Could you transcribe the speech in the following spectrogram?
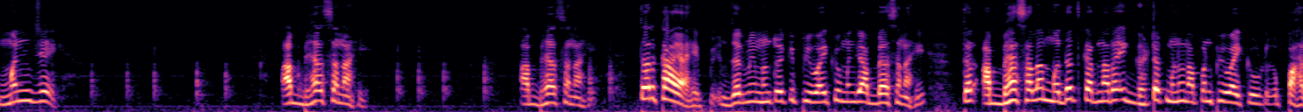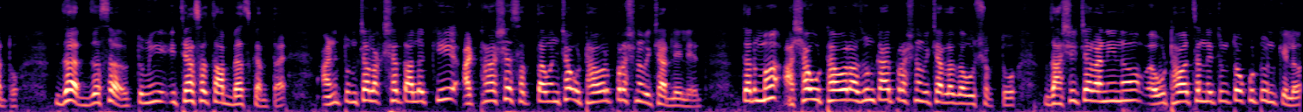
म्हणजे अभ्यास नाही. अभ्यास नाही. तर काय आहे? जर मी म्हणतोय की पी वाय क्यू म्हणजे अभ्यास नाही तर अभ्यासाला मदत करणारा एक घटक म्हणून आपण पी वाय क्यू पाहतो. जर जसं तुम्ही इतिहासाचा अभ्यास करताय आणि तुमच्या लक्षात आलं की अठराशे सत्तावन्नच्या उठावर प्रश्न विचारलेले आहेत तर मग अशा उठावर अजून काय प्रश्न विचारला जाऊ शकतो? झाशीच्या राणीनं उठावाचं नेतृत्व कुठून केलं?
